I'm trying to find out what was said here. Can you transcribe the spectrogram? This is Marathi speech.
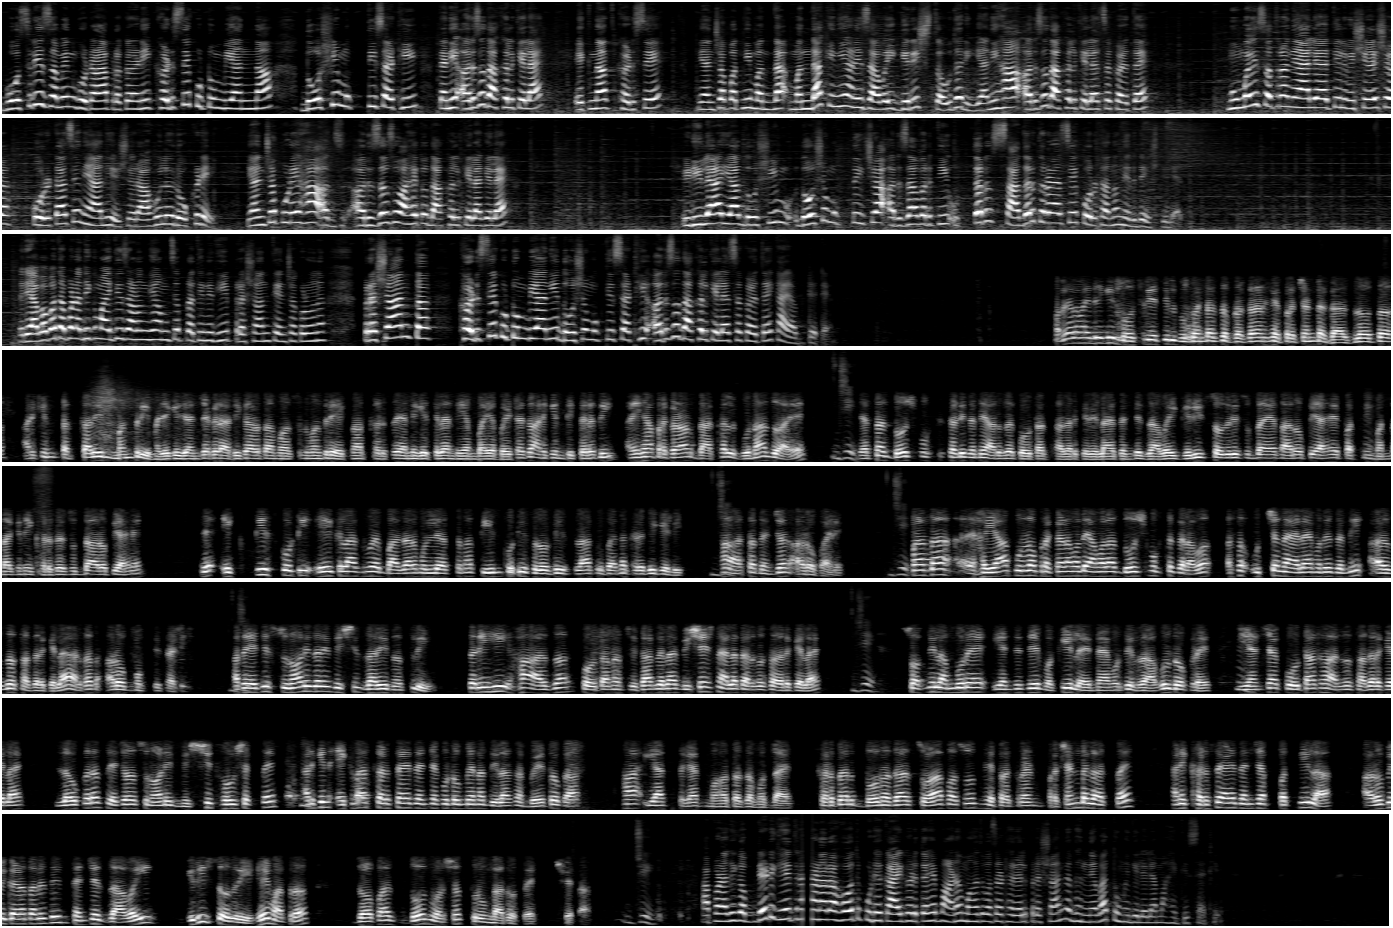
भोसरी जमीन घोटाळा प्रकरणी खडसे कुटुंबियांना दोषी मुक्तीसाठी त्यांनी अर्ज दाखल केला आहे एकनाथ खडसे यांच्या पत्नी मंदा मंदाकिनी आणि जावई गिरीश चौधरी यांनी हा अर्ज दाखल केल्याचं कळतंय. मुंबई सत्र न्यायालयातील विशेष कोर्टाचे न्यायाधीश राहुल रोकडे यांच्या पुढे हा अर्ज- अर्ज जो आहे तो दाखल केला गेलाय. ईडीला या दोषी दोषमुक्तीच्या अर्जावरती उत्तर सादर करण्याचे कोर्टानं निर्देश दिले आहेत तर याबाबत आपण अधिक माहिती जाणून घ्या. आमचे प्रतिनिधी प्रशांत यांच्याकडून. प्रशांत खडसे कुटुंबियांनी दोषमुक्तीसाठी अर्ज दाखल केल्याचं कळतंय. काय अपडेट आहे? आपल्याला माहिती आहे की भोसरी येथील भूखंडाचं प्रकरण हे प्रचंड गाजलं होतं. आणखीन तत्कालीन मंत्री म्हणजे की ज्यांच्याकडे अधिकार होता महसूल मंत्री एकनाथ खडसे यांनी घेतलेल्या नियमबाह्य बैठका आणखीन ती खरेदी आणि ह्या प्रकरणात दाखल गुन्हा जो आहे याचा दोषमुक्तीसाठी त्यांनी अर्ज कोर्टात सादर केलेला आहे. त्यांचे जावई गिरीश चौधरी सुद्धा यात आरोपी आहे. पत्नी मंदाकिनी खडसे सुद्धा आरोपी आहे. म्हणजे एकतीस कोटी एक लाख रुपये बाजार मूल्य असताना तीन कोटी सदोतीस लाख रुपयांना खरेदी केली. हा जी असा त्यांच्यावर आरोप आहे. जी. पण आता या पूर्ण प्रकरणामध्ये आम्हाला दोषमुक्त करावं असं उच्च न्यायालयामध्ये त्यांनी अर्ज सादर केला अर्थात आरोप मुक्तीसाठी. आता याची सुनावणी जरी निश्चित झाली नसली तरीही हा अर्ज कोर्टानं स्वीकारलेला आहे. विशेष न्यायालयात अर्ज सादर केलाय. स्वप्नील अंबुरे यांचे जे वकील आहे न्यायमूर्ती राहुल रोकडे यांच्या कोर्टात हा अर्ज सादर केलाय. लवकरच याच्यावर सुनावणी निश्चित होऊ शकते. आणखीन एकनाथ खडसे आणि त्यांच्या कुटुंबियांना दिलासा मिळतो का? हा यात सगळ्यात महत्त्वाचा मुद्दा आहे. खर तर दोन हजार सोळा पासून हे प्रकरण प्रचंड गाजत आहे आणि खडसे आणि त्यांच्या पत्नीला आरोपी करण्यात आले होते. त्यांचे जावई गिरीश चौधरी हे मात्र जवळपास दोन वर्ष तुरुंगात होते. श्वेता. जी. आपण अधिक अपडेट घेत राहणार आहोत. पुढे काय घडतं हे पाहणं महत्वाचं ठरेल. प्रशांत धन्यवाद तुम्ही दिलेल्या माहितीसाठी.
